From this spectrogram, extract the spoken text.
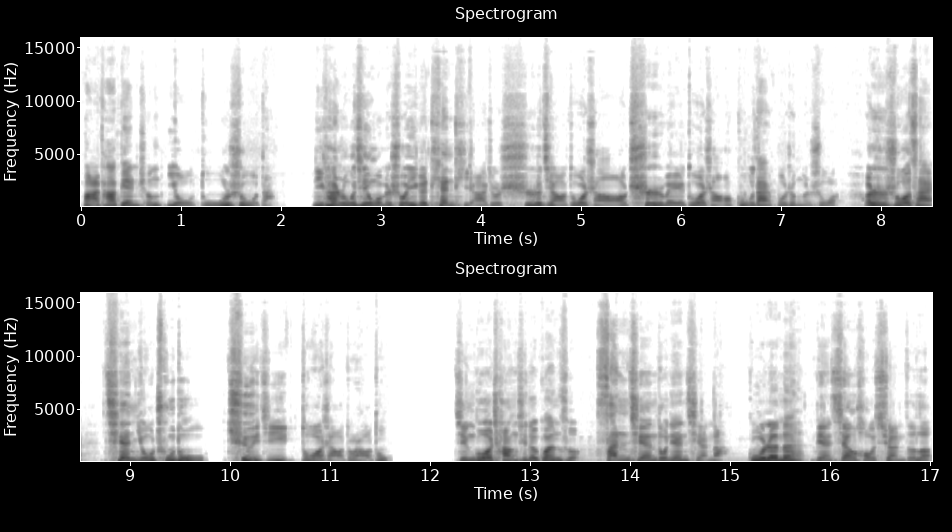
把它变成有读数的。你看，如今我们说一个天体啊，就是十角多少，赤尾多少，古代不这么说，而是说在牵牛出度，去极多少多少度。经过长期的观测，三千多年前呐。古人们便先后选择了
